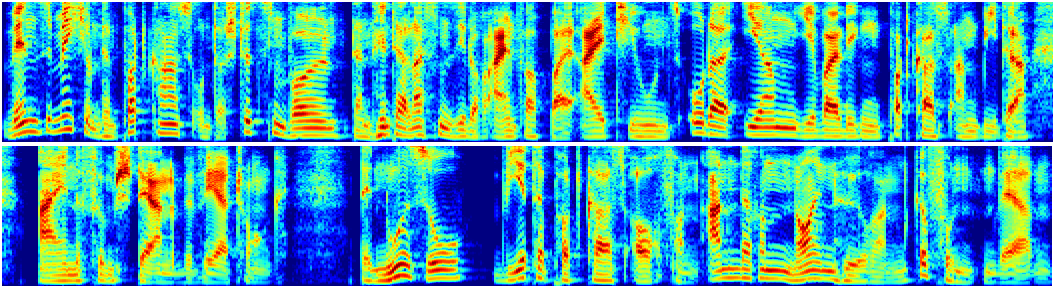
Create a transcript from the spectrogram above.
Wenn Sie mich und den Podcast unterstützen wollen, dann hinterlassen Sie doch einfach bei iTunes oder Ihrem jeweiligen Podcast-Anbieter eine 5-Sterne-Bewertung. Denn nur so wird der Podcast auch von anderen neuen Hörern gefunden werden.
